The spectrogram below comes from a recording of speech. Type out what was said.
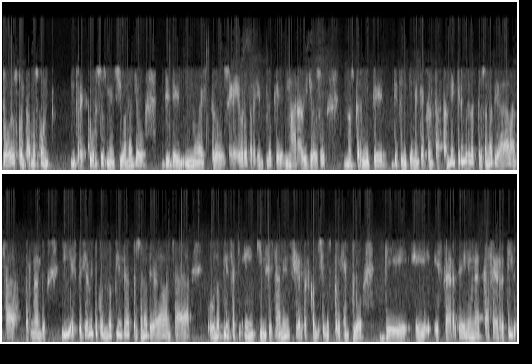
todos contamos con recursos, menciono yo, desde nuestro cerebro, por ejemplo, que maravilloso, nos permite definitivamente afrontar. También tenemos a las personas de edad avanzada, Fernando, y especialmente cuando uno piensa en las personas de edad avanzada, uno piensa en quienes están en ciertas condiciones, por ejemplo, de eh, estar en una casa de retiro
